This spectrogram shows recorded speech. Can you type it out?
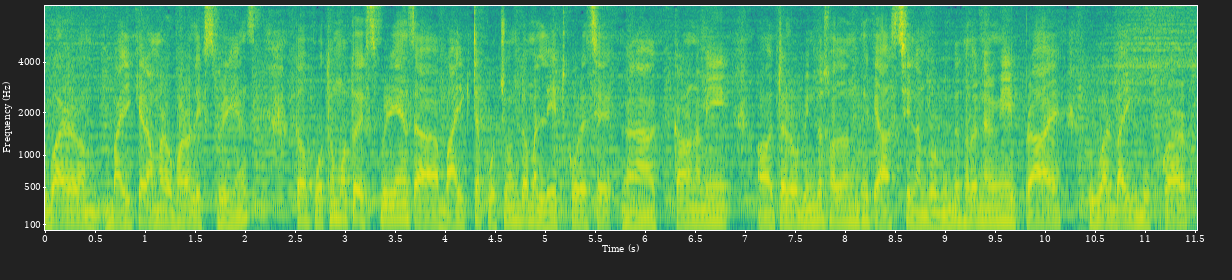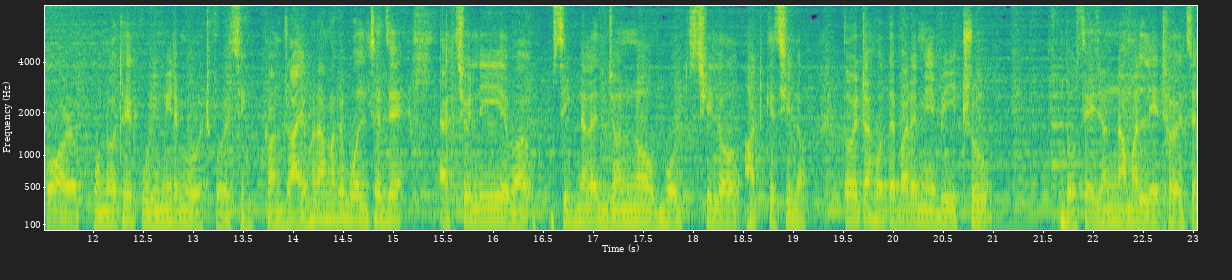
উবার বাইকের আমার ওভারঅল এক্সপিরিয়েন্স তো প্রথমত এক্সপিরিয়েন্স বাইকটা প্রচণ্ড আমার লেট করেছে কারণ আমি ওটা রবীন্দ্র সদন থেকে আসছিলাম। রবীন্দ্র সদনে আমি প্রায় উবার বাইক বুক করার পর পনেরো থেকে কুড়ি মিনিট আমি ওয়েট করেছি। কারণ ড্রাইভার আমাকে বলছে যে অ্যাকচুয়ালি সিগন্যালের জন্য বোধ ছিল, আটকে ছিল। তো এটা হতে পারে মেবি ট্রু তো সেই জন্য আমার লেট হয়েছে।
